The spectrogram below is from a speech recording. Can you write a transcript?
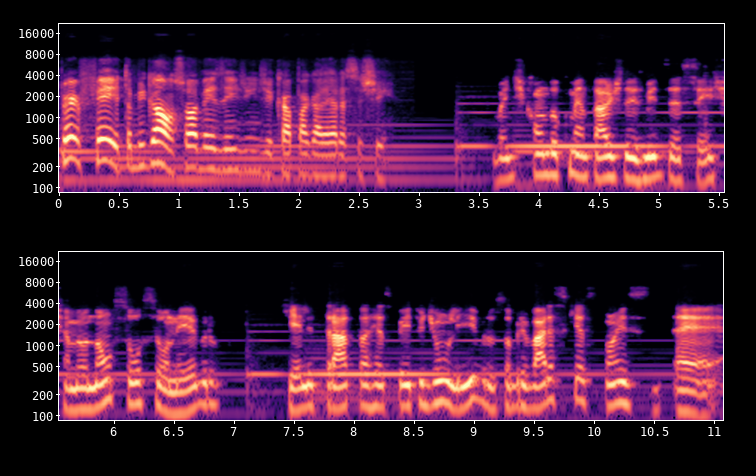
Perfeito, amigão, sua vez aí de indicar pra galera assistir. Vou indicar um documentário de 2016, chama Eu Não Sou Seu Negro, que ele trata a respeito de um livro sobre várias questões é,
